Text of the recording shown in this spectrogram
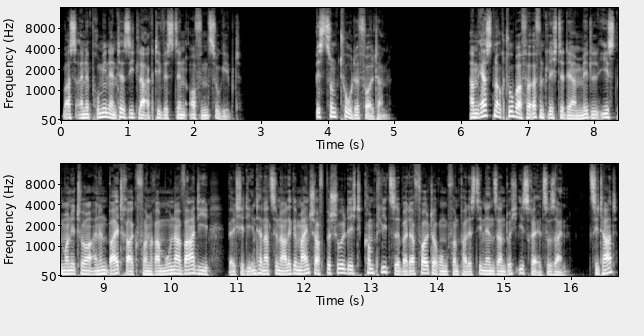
was eine prominente Siedleraktivistin offen zugibt. Bis zum Tode foltern. Am 1. Oktober veröffentlichte der Middle East Monitor einen Beitrag von Ramona Wadi, welche die internationale Gemeinschaft beschuldigt, Komplize bei der Folterung von Palästinensern durch Israel zu sein. Zitat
